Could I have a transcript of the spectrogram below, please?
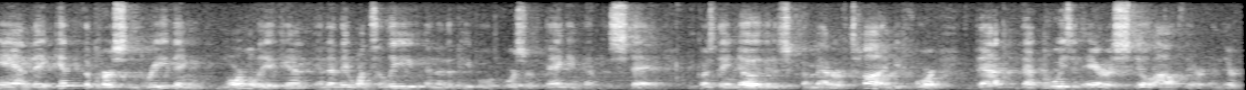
and they get the person breathing normally again, and then they want to leave, and then the people, of course, are begging them to stay because they know that it's a matter of time before that, that poison air is still out there, and they're,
